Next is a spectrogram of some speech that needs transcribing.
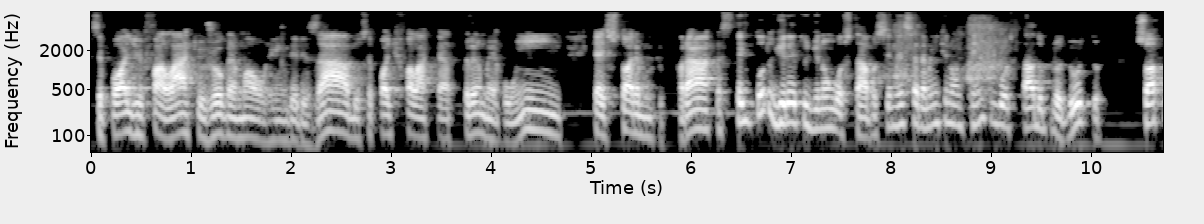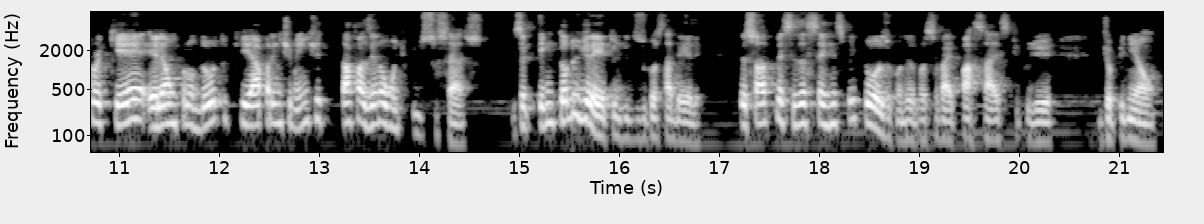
Você pode falar que o jogo é mal renderizado, você pode falar que a trama é ruim, que a história é muito fraca. Você tem todo o direito de não gostar. Você necessariamente não tem que gostar do produto só porque ele é um produto que aparentemente está fazendo algum tipo de sucesso. Você tem todo o direito de desgostar dele. Você só precisa ser respeitoso quando você vai passar esse tipo de, de opinião.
